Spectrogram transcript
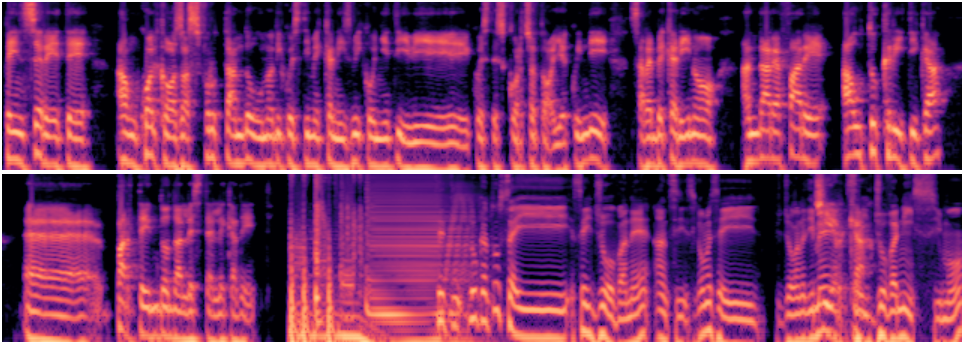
penserete a un qualcosa sfruttando uno di questi meccanismi cognitivi, queste scorciatoie. Quindi sarebbe carino andare a fare autocritica eh, partendo dalle stelle cadenti. Senti, Luca, tu sei, sei, giovane, anzi, siccome sei più giovane di me, Circa. sei giovanissimo,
